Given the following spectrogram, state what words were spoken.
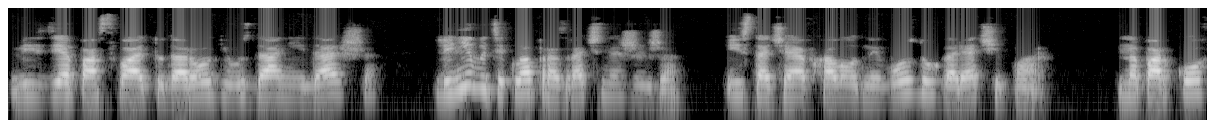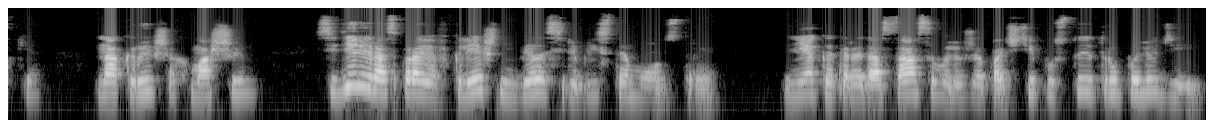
Везде по асфальту дороги, у здания и дальше лениво текла прозрачная жижа, источая в холодный воздух горячий пар. На парковке, на крышах машин сидели, расправив клешни, бело-серебристые монстры. Некоторые досасывали уже почти пустые трупы людей,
